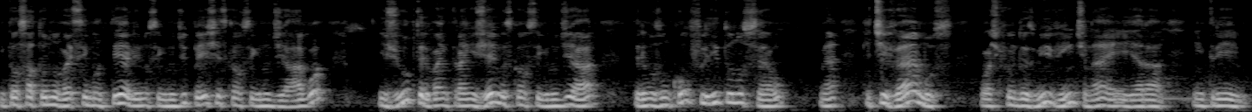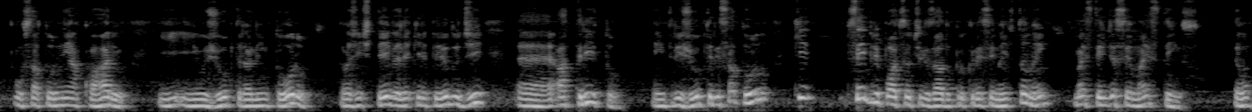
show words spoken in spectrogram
então Saturno vai se manter ali no signo de Peixes, que é um signo de água, e Júpiter vai entrar em Gêmeos, que é um signo de ar, teremos um conflito no céu, né, que tivemos eu acho que foi em 2020, né? E era entre o Saturno em Aquário e, e o Júpiter ali em Touro. Então a gente teve ali aquele período de é, atrito entre Júpiter e Saturno, que sempre pode ser utilizado para o crescimento também, mas tende a ser mais tenso. Então,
